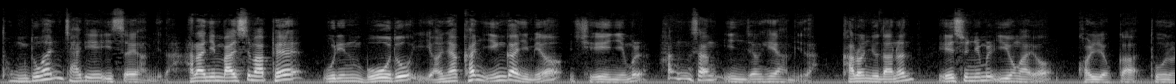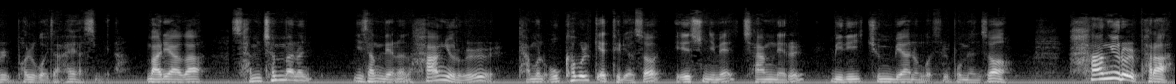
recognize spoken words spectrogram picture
동등한 자리에 있어야 합니다. 하나님 말씀 앞에 우리는 모두 연약한 인간이며 죄인임을 항상 인정해야 합니다. 가론 유다는 예수님을 이용하여 권력과 돈을 벌고자 하였습니다. 마리아가 3천만 원 이상 되는 항유를 담은 옥합을 깨뜨려서 예수님의 장례를 미리 준비하는 것을 보면서 항유를 팔아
